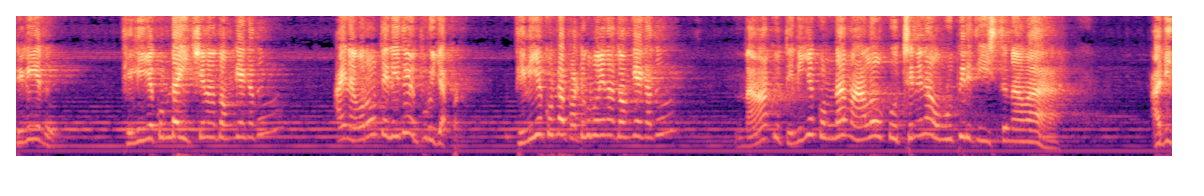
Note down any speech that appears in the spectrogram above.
తెలియదు. తెలియకుండా ఇచ్చిన దొంగే కదూ? ఆయన ఎవరో తెలియదు ఎప్పుడు చెప్పడు. తెలియకుండా పట్టుకుపోయిన దొంగే కదూ? నాకు తెలియకుండా నాలో కూర్చుని నా ఊపిరి తీస్తున్నావా అది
